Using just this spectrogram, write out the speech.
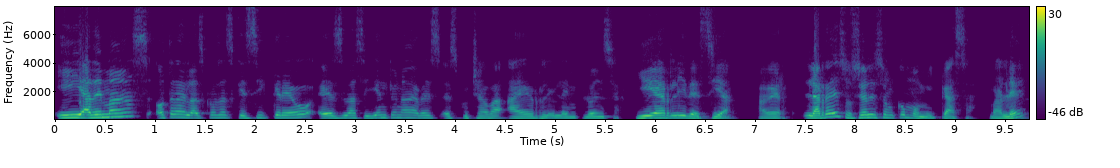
Y además, otra de las cosas que sí creo es la siguiente. Una vez escuchaba a Early, la influencer, y Early decía, a ver, las redes sociales son como mi casa, ¿vale?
